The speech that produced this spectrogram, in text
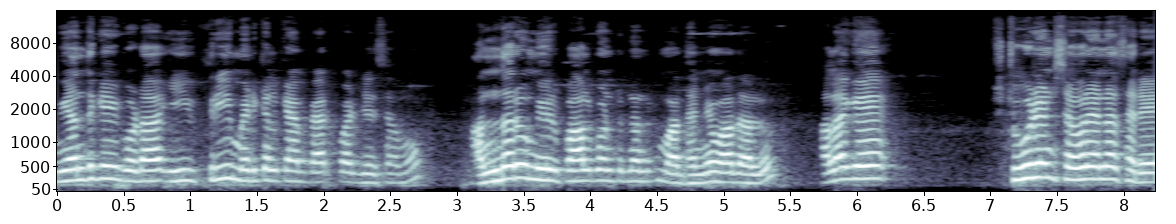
మీ అందరికీ కూడా ఈ ఫ్రీ మెడికల్ క్యాంప్ ఏర్పాటు చేశాము. అందరూ మీరు పాల్గొంటున్నందుకు మా ధన్యవాదాలు. అలాగే స్టూడెంట్స్ ఎవరైనా సరే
